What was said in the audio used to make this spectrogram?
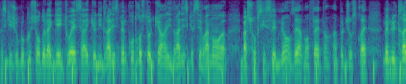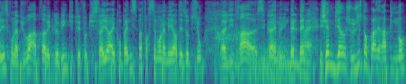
Parce qu'il joue beaucoup sur de la gateway. C'est vrai que l'hydralisque, même contre Stalker, hein, l'hydralisque, c'est vraiment. euh, bah, je trouve ce qui se fait le mieux en Zerg, en fait. hein, un peu de choses près. Même l'ultralisque, on a pu voir après avec le Blink, tu te fais Focus Fire et compagnie. C'est pas forcément la meilleure des options. Euh, L'Hydra, euh, c'est quand même une belle bête. Ouais. J'aime bien, je veux juste en parler rapidement.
